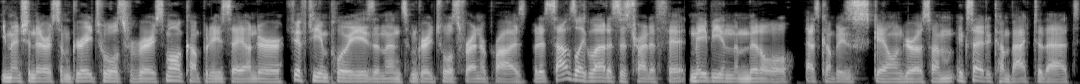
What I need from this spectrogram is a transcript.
You mentioned there are some great tools for very small companies, say under 50 employees, and then some great tools for enterprise. But it sounds like Lattice is trying to fit maybe in the middle as companies scale and grow. So I'm excited to come back to that.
